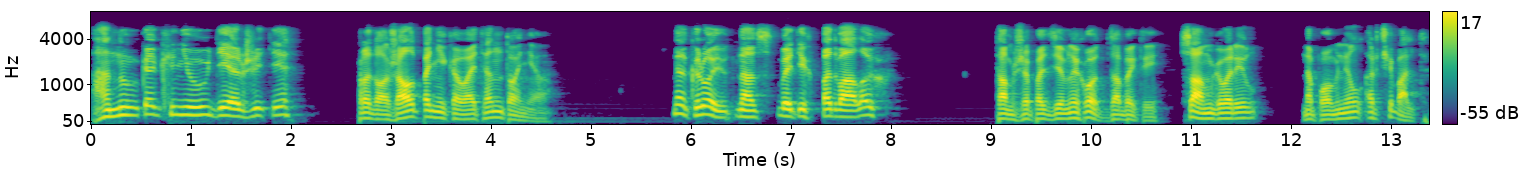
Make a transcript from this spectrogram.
«А ну как не удержите!» — продолжал паниковать Антонио. «Накроют нас в этих подвалах». «Там же подземный ход забытый, сам говорил», — напомнил Арчибальд.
